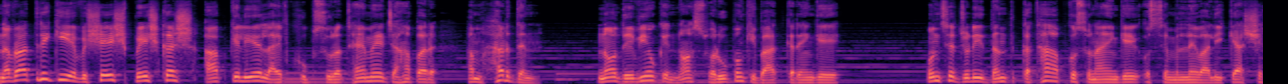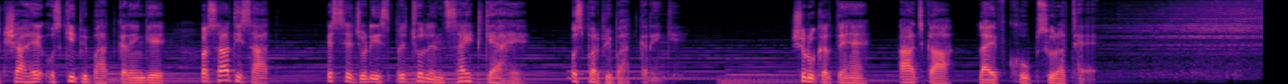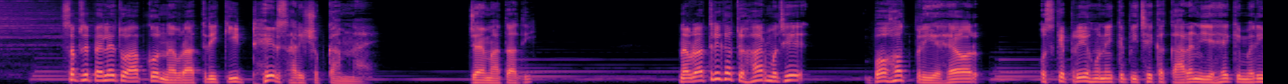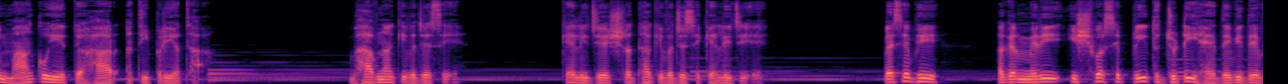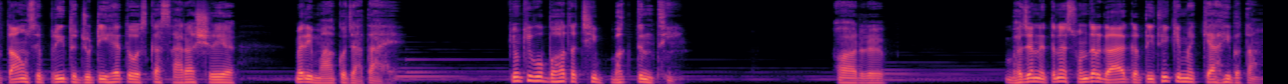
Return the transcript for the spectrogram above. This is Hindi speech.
नवरात्रि की ये विशेष पेशकश आपके लिए लाइव खूबसूरत है में, जहाँ पर हम हर दिन नौ देवियों के नौ स्वरूपों की बात करेंगे। उनसे जुड़ी दंत कथा आपको सुनाएँगे, उससे मिलने वाली क्या शिक्षा है, उसकी भी बात करेंगे, और साथ ही साथ इससे जुड़ी स्पिरिचुअल इंसाइट क्या है, उस पर भी बात करेंगे। शुरू करते हैं आज का लाइफ खूबसूरत है। सबसे पहले तो आपको नवरात्रि की ढेर सारी शुभकामनाएँ। जय माता दी। नवरात्रि का त्योहार मुझे बहुत प्रिय है और उसके प्रिय होने के पीछे का कारण यह है कि मेरी माँ को यह त्योहार अति प्रिय था। भावना की वजह से, कह लीजिए, श्रद्धा की वजह से कह लीजिए, वैसे भी अगर मेरी ईश्वर से प्रीत जुटी है, देवी देवताओं से प्रीत जुटी है तो उसका सारा श्रेय मेरी माँ को जाता है, क्योंकि वो बहुत अच्छी भक्तिन थी। और भजन इतने सुंदर गाया करती थी कि मैं क्या ही बताऊँ।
